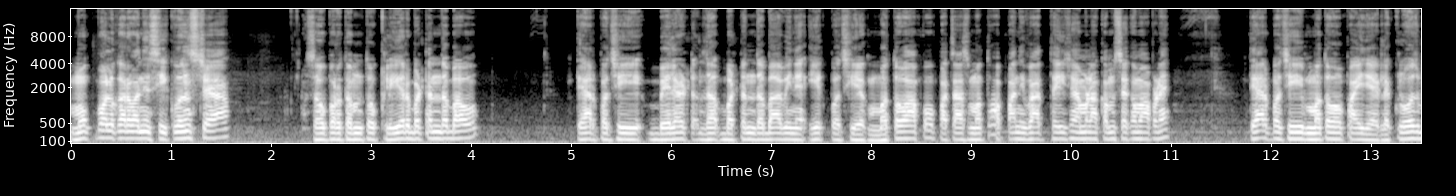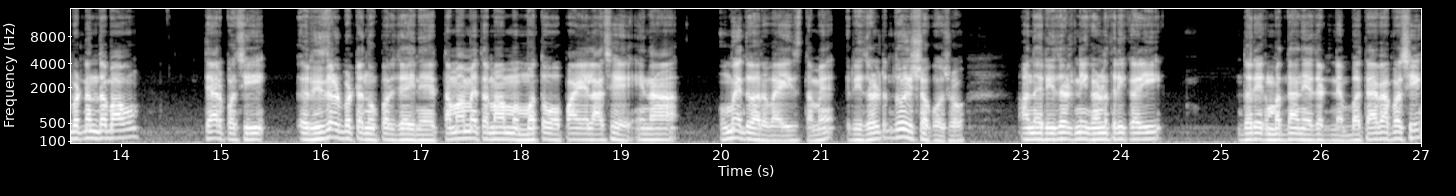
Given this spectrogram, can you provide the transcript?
મોકપોલ કરવાની સિક્વન્સ છે આ. સૌપ્રથમ તો ક્લિયર બટન દબાવો. ત્યાર પછી બેલેટ બટન દબાવીને એક પછી એક મતો આપો. પચાસ મતો આપવાની વાત થઈ છે હમણાં કમસે કમ આપણે. ત્યાર પછી મતો અપાઈ જાય એટલે ક્લોઝ બટન દબાવો. ત્યાર પછી રિઝલ્ટ બટન ઉપર જઈને તમામે તમામ મતો અપાયેલા છે એના ઉમેદવાર વાઇઝ તમે રિઝલ્ટ જોઈ શકો છો. અને રિઝલ્ટની ગણતરી કરી દરેક મતદાન એજન્ટને બતાવ્યા પછી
